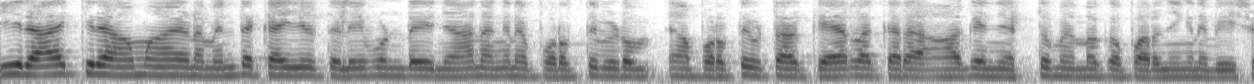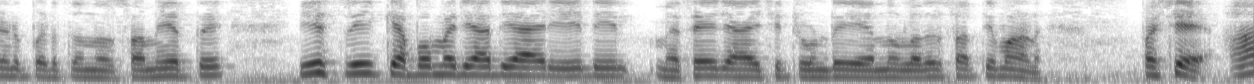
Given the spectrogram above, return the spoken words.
ഈ രായ്ക്ക് രാമായണം എന്റെ കയ്യിൽ തെളിവുണ്ട് ഞാൻ അങ്ങനെ പുറത്തുവിടും ഞാൻ പുറത്തുവിട്ടാൽ കേരളക്കര ആകെ ഞെട്ടും എന്നൊക്കെ പറഞ്ഞിങ്ങനെ ഭീഷണിപ്പെടുത്തുന്ന സമയത്ത് ഈ സ്ത്രീക്ക് അപമര്യാദയായ രീതിയിൽ മെസ്സേജ് അയച്ചിട്ടുണ്ട് എന്നുള്ളത് സത്യമാണ്. പക്ഷേ ആ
